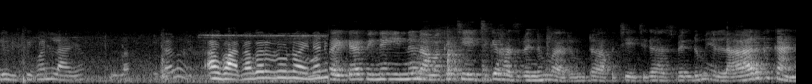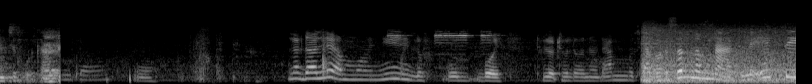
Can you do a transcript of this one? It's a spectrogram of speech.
ലിപ്സ്റ്റിക് മനസ്സിലായോ ആ കാരണം റൂണു അതിനെ കഴിക്കാം പിന്നെ ഇന്ന് നമുക്ക് ചേച്ചിക്ക് ഹസ്ബൻഡും വരും കേട്ടോ അപ്പൊ ചേച്ചിക്ക് ഹസ്ബൻഡും എല്ലാവർക്കും കാണിച്ചു കൊടുക്കാം ഡല്ലേ അമ്മ നീ ഗുഡ് ബോയ് ठुलो ठुलो राम्रो छ अब സ്വന്തം നാട്ടിൽ എത്തി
